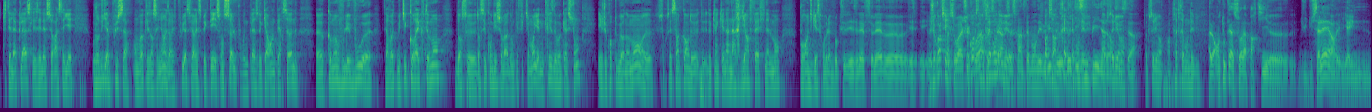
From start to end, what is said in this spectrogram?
Il quittait la classe, les élèves se rasseyaient. Aujourd'hui, il n'y a plus ça. On voit que les enseignants, ils n'arrivent plus à se faire respecter. Ils sont seuls pour une classe de 40 personnes. Euh, comment voulez-vous euh, faire votre métier correctement dans, ce, dans ces conditions-là? Donc, effectivement, il y a une crise de vocation. Et je crois que le gouvernement, euh, sur ces 5 ans de, de- de quinquennat, n'a rien fait finalement pour endiguer ce problème. Donc les élèves se lèvent et, et Je crois que c'est- je un très ce début, Ce un très bon Je début crois que c'est un de, très, de très bon début. discipline. alors, Absolument. c'est ça Absolument. Un très très bon début. Alors, en tout cas, sur la partie du, du salaire, il y a une,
